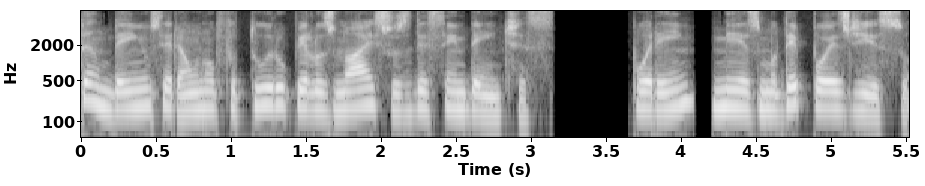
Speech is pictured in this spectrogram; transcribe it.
também o serão no futuro pelos nossos descendentes. Porém, mesmo depois disso,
